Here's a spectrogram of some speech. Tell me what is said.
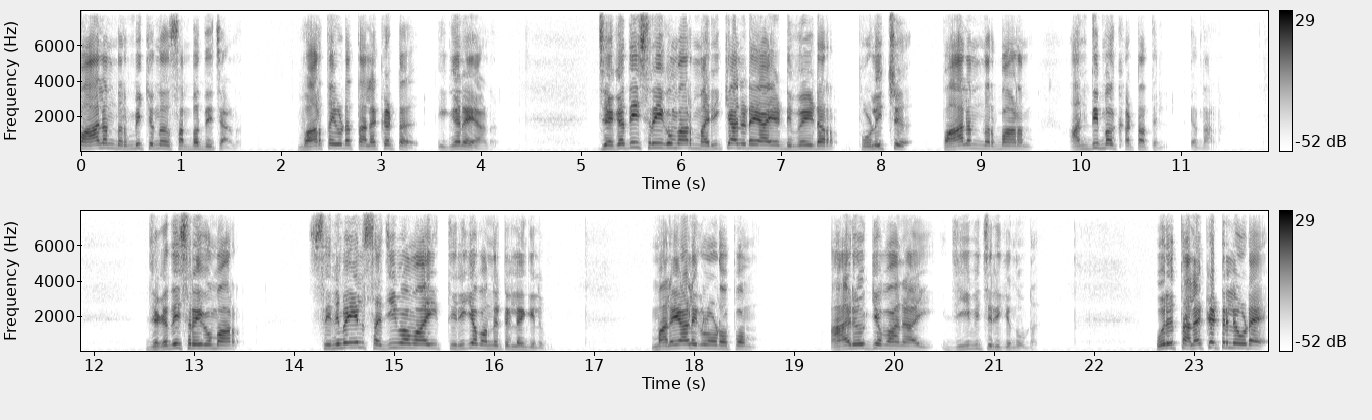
പാലം നിർമ്മിക്കുന്നത് സംബന്ധിച്ചാണ്. വാർത്തയുടെ തലക്കെട്ട് ഇങ്ങനെയാണ്. ജഗതി ശ്രീകുമാർ മരിക്കാനിടയായ ഡിവൈഡർ പൊളിച്ച് പാലം നിർമ്മാണം അന്തിമഘട്ടത്തിൽ എന്നാണ്. ജഗതി ശ്രീകുമാർ സിനിമയിൽ സജീവമായി തിരികെ വന്നിട്ടില്ലെങ്കിലും മലയാളികളോടൊപ്പം ആരോഗ്യവാനായി ജീവിച്ചിരിക്കുന്നുണ്ട്. ഒരു തലക്കെട്ടിലൂടെ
